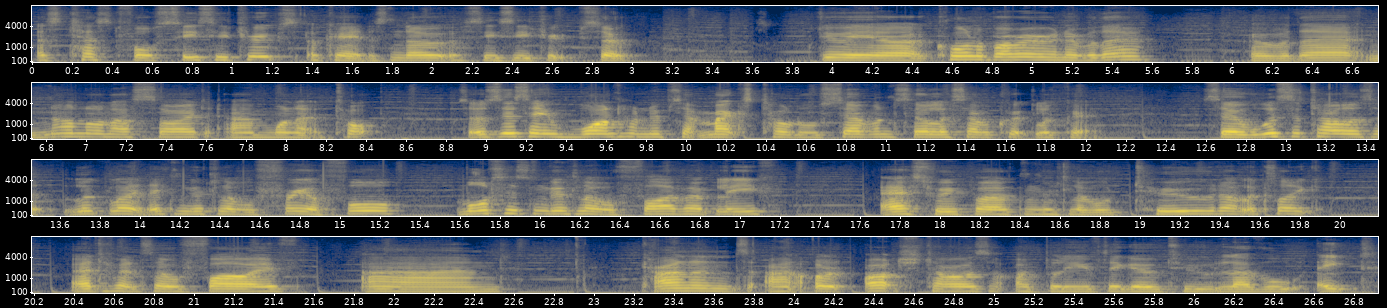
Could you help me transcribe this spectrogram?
let's test for CC troops. Okay, there's no CC troops, so do a uh, corner barbarian over there, over there, none on our side, and one at the top. So is this a 100% max total 7? So let's have a quick look at it. So Wizard Towers look like they can go to level 3 or 4. Mortars can go to level 5, I believe. Air Sweeper can go to level 2, that looks like. Air Defense level 5. And Cannons and Archer Towers, I believe they go to level 8.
